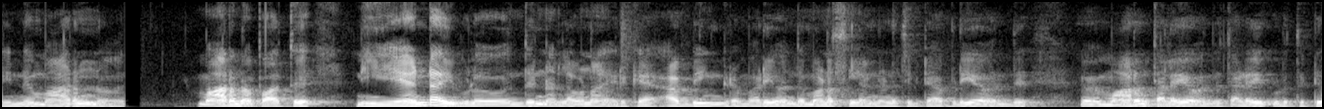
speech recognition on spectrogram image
நின்று மாறன் மாறனை பார்த்து நீ ஏன்டா இவ்வளோ வந்து நல்லவனாக இருக்க? அப்படிங்கிற மாதிரி வந்து மனசில் நினச்சிக்கிட்டு அப்படியே வந்து மாறன் தலையை வந்து தடவி கொடுத்துட்டு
